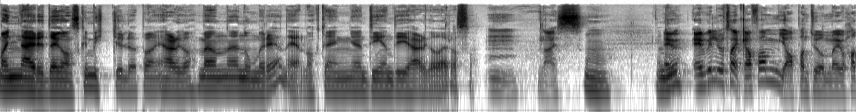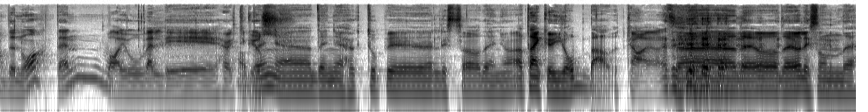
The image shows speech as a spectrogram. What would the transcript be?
Man nerder ganske mye i løpet av helga, men eh, nummer én er nok den DND-helga der, altså. Mm, nice. Mm. Men Jeg, jeg vil jo trekke fram Japan-turen vi jo hadde nå. Den var jo veldig høyt i kurs. den, er, den er høyt oppe i lista, den òg. Jeg tenker jo jobb, jeg, vet du. Ja, ja. Det, det, er jo, det er jo liksom det.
